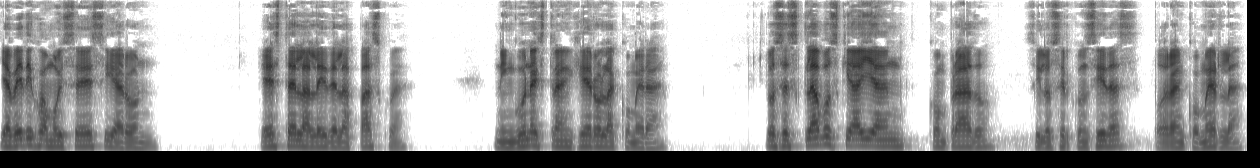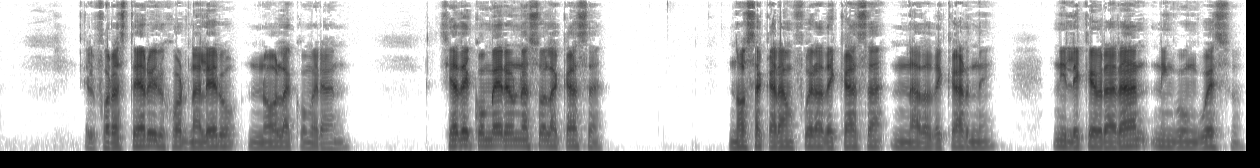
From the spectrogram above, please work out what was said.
Yahvé dijo a Moisés y Aarón, Esta es la ley de la Pascua ningún extranjero la comerá. Los esclavos que hayan comprado, si los circuncidas, podrán comerla. El forastero y el jornalero no la comerán. Si ha de comer en una sola casa, no sacarán fuera de casa nada de carne, ni le quebrarán ningún hueso.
